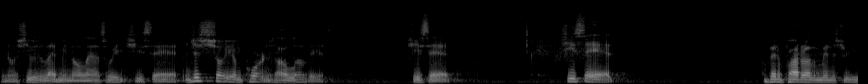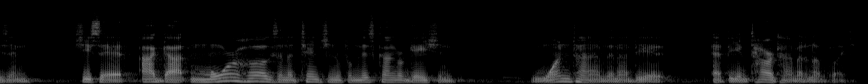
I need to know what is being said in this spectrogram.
You know, she was letting me know last week. She said, and just to show you importance how love is. She said, she said, I've been a part of other ministries, and she said, I got more hugs and attention from this congregation one time than I did at the entire time at another place.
